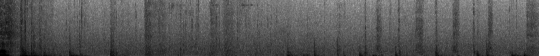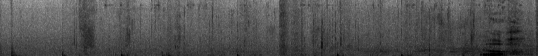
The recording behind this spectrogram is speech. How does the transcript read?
Ugh. Oh.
